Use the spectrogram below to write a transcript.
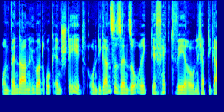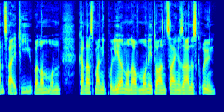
Und wenn da ein Überdruck entsteht und die ganze Sensorik defekt wäre und ich habe die ganze IT übernommen und kann das manipulieren und auf dem Monitor anzeigen, ist alles grün.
